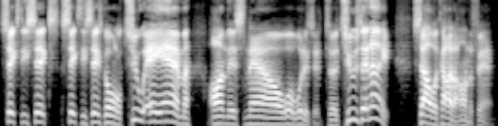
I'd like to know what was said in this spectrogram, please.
6666, going till 2 a.m. on this now, well, what is it? Uh, Tuesday night. Sal Licata on the fan.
